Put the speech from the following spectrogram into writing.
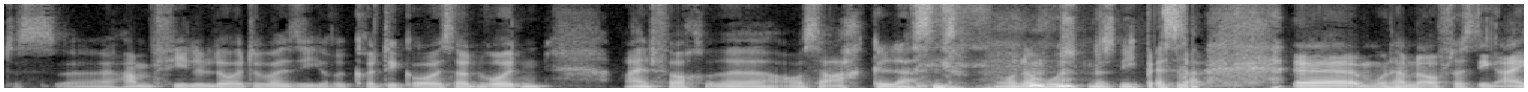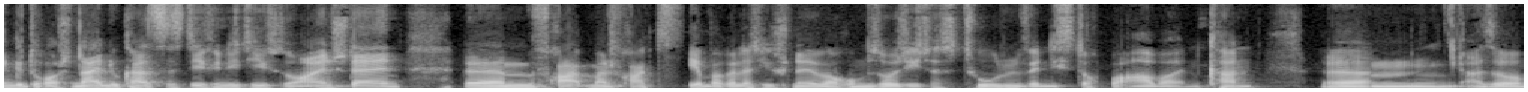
Das äh, haben viele Leute, weil sie ihre Kritik äußern wollten, einfach äh, außer Acht gelassen oder wussten es nicht besser ähm, und haben dann auf das Ding eingedroschen. Nein, du kannst es definitiv so einstellen. Ähm, frag, man fragt sich aber relativ schnell, warum sollte ich das tun, wenn ich es doch bearbeiten kann? Ähm, also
